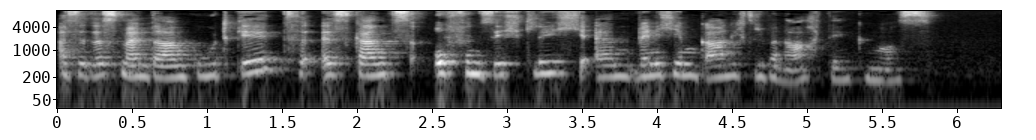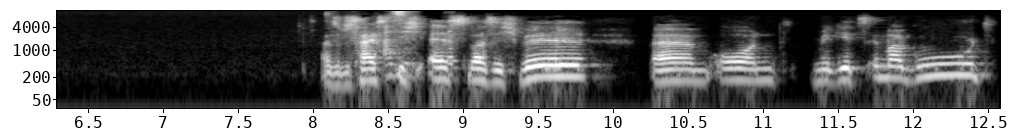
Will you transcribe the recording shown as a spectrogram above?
Also, dass mein Darm gut geht, ist ganz offensichtlich, ähm, wenn ich eben gar nicht drüber nachdenken muss. Also das heißt, also, ich esse, was ich will ähm, und mir geht es immer gut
